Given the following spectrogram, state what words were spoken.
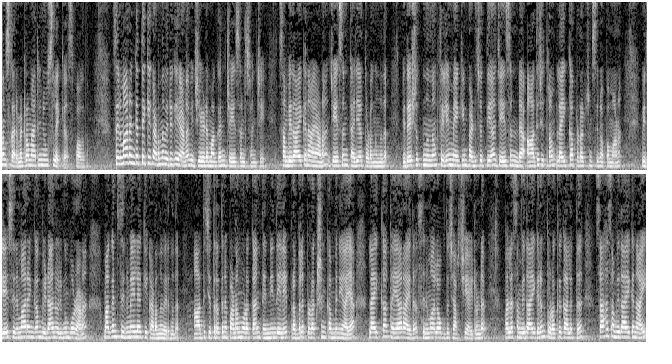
നമസ്കാരം. മെട്രോ മാറ്റി ന്യൂസിലേക്ക് സ്വാഗതം. സിനിമാ രംഗത്തേക്ക് കടന്നു വരികയാണ് വിജയുടെ മകൻ ജേസൺ സഞ്ജയ്. സംവിധായകനായാണ് ജേസൺ കരിയർ തുടങ്ങുന്നത്. വിദേശത്തു നിന്നും ഫിലിം മേക്കിംഗ് പഠിച്ചെത്തിയ ജേസണിന്റെ ആദ്യ ചിത്രം ലൈക്ക പ്രൊഡക്ഷൻസിനൊപ്പമാണ്. വിജയ് സിനിമാ രംഗം വിടാനൊരുങ്ങുമ്പോഴാണ് മകൻ സിനിമയിലേക്ക് കടന്നു വരുന്നത്. ആദ്യ ചിത്രത്തിന് പണം മുടക്കാൻ തെന്നിന്ത്യയിലെ പ്രബല പ്രൊഡക്ഷൻ കമ്പനിയായ ലൈക്ക തയ്യാറായത് സിനിമാ ലോകത്ത് ചർച്ചയായിട്ടുണ്ട്. പല സംവിധായകരും തുടക്കകാലത്ത് സഹസംവിധായകനായി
